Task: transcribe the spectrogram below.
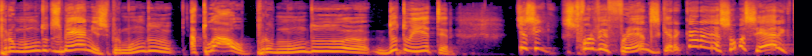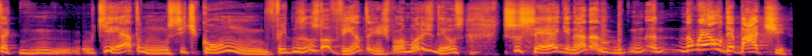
pro mundo dos memes, pro mundo atual, pro mundo do Twitter. Que assim, se for ver Friends, que era, cara, é só uma série que tá quieta, um sitcom feito nos anos 90, gente, pelo amor de Deus. Isso segue, nada. Não é o debate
